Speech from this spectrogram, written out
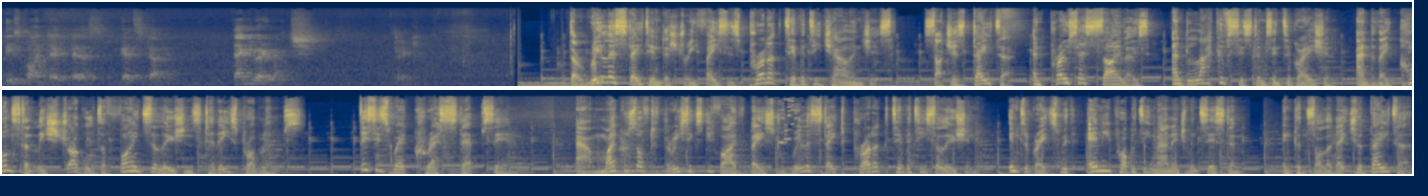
Please contact us to get started. Thank you very much. Thank you. The real estate industry faces productivity challenges such as data and process silos and lack of systems integration, and they constantly struggle to find solutions to these problems. This is where CRES steps in. Our Microsoft 365 based real estate productivity solution integrates with any property management system and consolidates your data,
